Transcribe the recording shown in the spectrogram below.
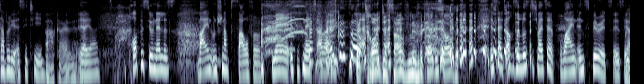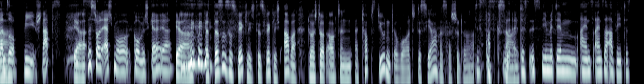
WSCT. Ah, geil. Ja, ja. Professionelles Wein- und Schnapssaufe. Nee, ist es nicht, aber Betreutes Saufen. Betreutes Saufen. ist halt auch so lustig, weil es ja Wine and Spirits ist. Und Ja. dann so, wie Schnaps? Ja. Das ist schon erstmal komisch, gell? Ja. Ja, das, das ist es wirklich, das ist wirklich. Aber du hast dort auch den äh, Top Student Award des Jahres, hast du da Das ist, abgesahnt. das ist wie mit dem 1-1er Abi. Das,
